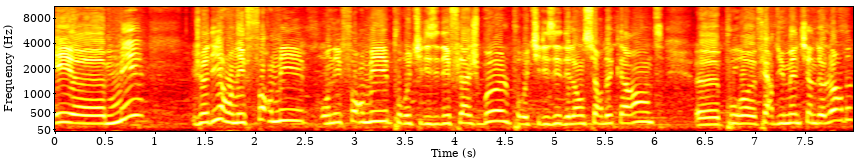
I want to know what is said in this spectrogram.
Et euh, mais je veux dire, on est formé, on est formé pour utiliser des flashballs, pour utiliser des lanceurs de 40, euh, pour faire du maintien de l'ordre.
